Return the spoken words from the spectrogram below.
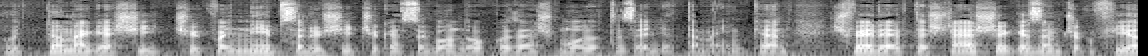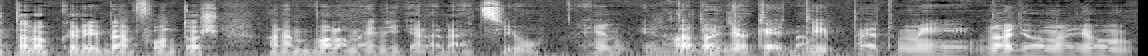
hogy tömegesítsük, vagy népszerűsítsük ezt a gondolkozásmódot az egyetemeinken. És félreértés ne essék, ez nem csak a fiatalok körében fontos, hanem valamennyi generáció. Én, én hadd adjak egy tippet, mi nagyon-nagyon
